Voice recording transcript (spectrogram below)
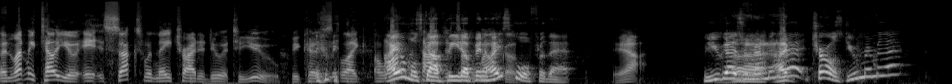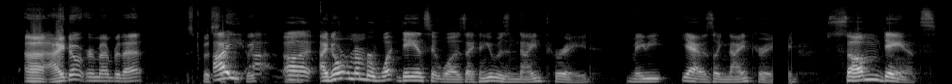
And let me tell you, it sucks when they try to do it to you because, like, a lot I of almost got beat it's up in high school for that. Yeah. You guys Uh, remember I- that? Charles, do you remember that? Uh, I don't remember that I specifically. uh, I don't remember what dance it was. I think it was ninth grade. Maybe yeah, it was like ninth grade. Some dance,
